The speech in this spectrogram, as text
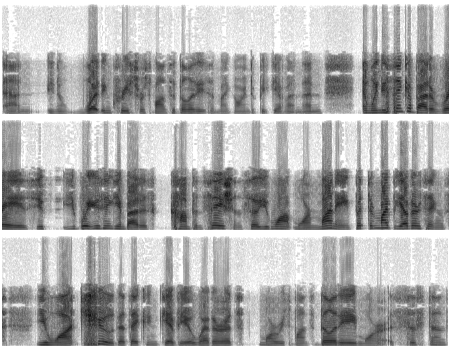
and you know, what increased responsibilities am I going to be given? And and when you think about a raise, you, you what you're thinking about is compensation. So you want more money, but there might be other things you want too that they can give you, whether it's more responsibility, more assistance,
